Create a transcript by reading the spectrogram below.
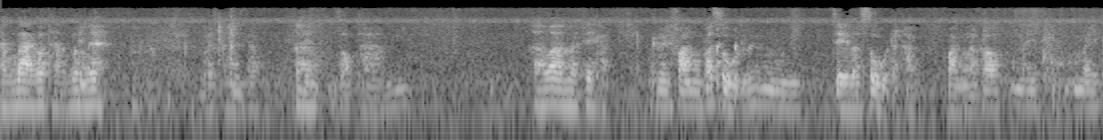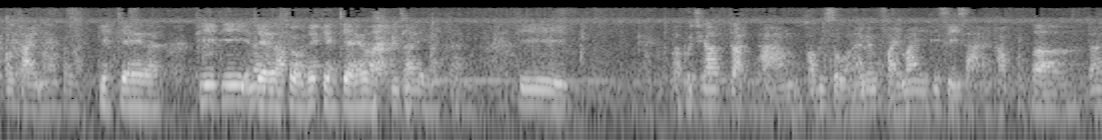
ทางบ้านเขาถามบ้างนะอาจารย์ครับสอบถามอาว่ามาสิครับ เคยฟังพระสูตรเรื่องเจรสูตรนะครับ ฟังแล้วก็ไม่ไม่เข้าใจมากเท่าไหร่กินเจนะที่ที่เจรสูตรนี่กินเจหรอไม่ใช่ครับอาจารย์ที่พระพุทธเจ้าตรัสถามพระพิสุนะเรื่องไฟไหม้ที่ศีรษะครับแล้ว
